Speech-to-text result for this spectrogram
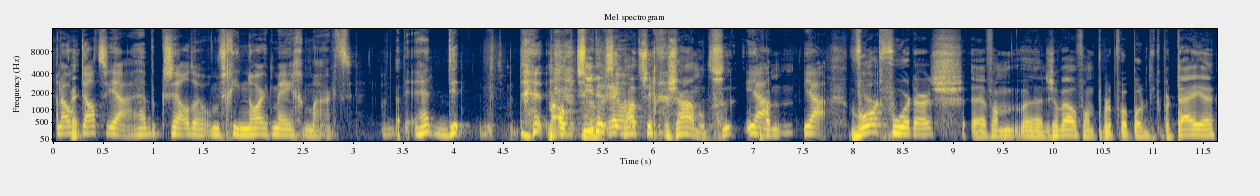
En ook dat ja, heb ik zelden of misschien nooit meegemaakt. Dit, Maar ook iedereen had zich verzameld. Ja, Van ja. woordvoerders, eh, van, eh, zowel van po- po- politieke partijen,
